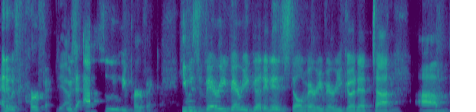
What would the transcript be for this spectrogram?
And it was perfect. Yeah. It was absolutely perfect. He was very, very good and is still very, very good at uh, um,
